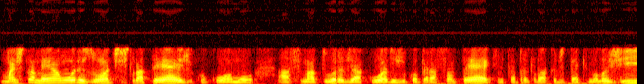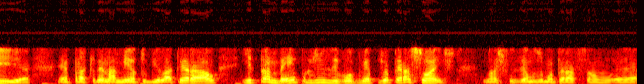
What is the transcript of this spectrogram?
mas também há um horizonte estratégico, como a assinatura de acordos de cooperação técnica, para troca de tecnologia, é, para treinamento bilateral e também para o desenvolvimento de operações. Nós fizemos uma operação, é,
